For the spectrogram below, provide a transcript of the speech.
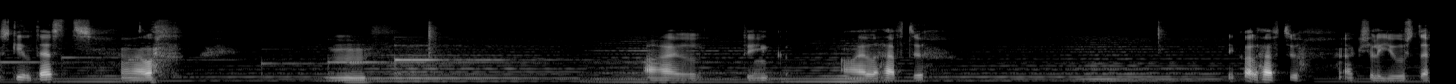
skill tests. Well, mm, I think I'll have to. I think I'll have to actually use the.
